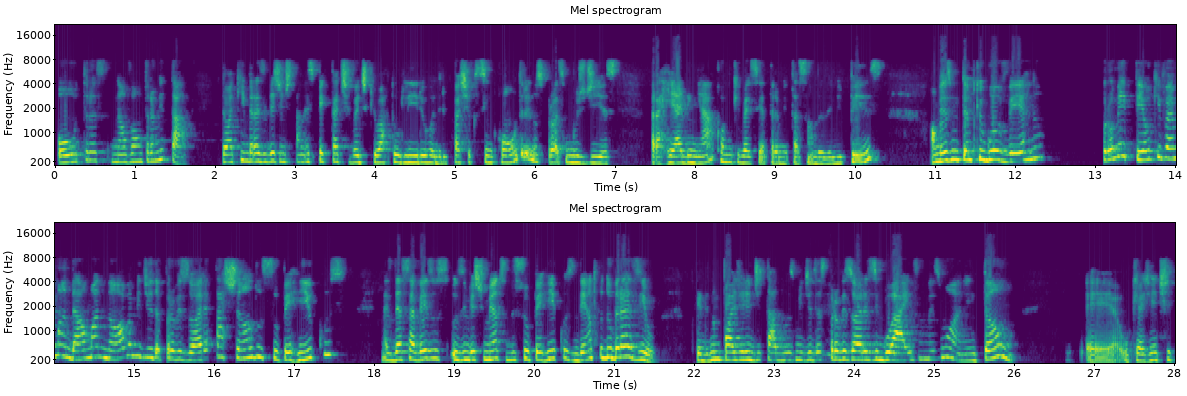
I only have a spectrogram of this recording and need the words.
outras não vão tramitar. Então, aqui em Brasília, a gente está na expectativa de que o Arthur Lira e o Rodrigo Pacheco se encontrem nos próximos dias para realinhar como que vai ser a tramitação das MPs, ao mesmo tempo que o governo prometeu que vai mandar uma nova medida provisória taxando os super ricos, mas dessa vez os, os investimentos dos super ricos dentro do Brasil. Ele não pode editar duas medidas provisórias iguais no mesmo ano. Então, é, o que a gente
